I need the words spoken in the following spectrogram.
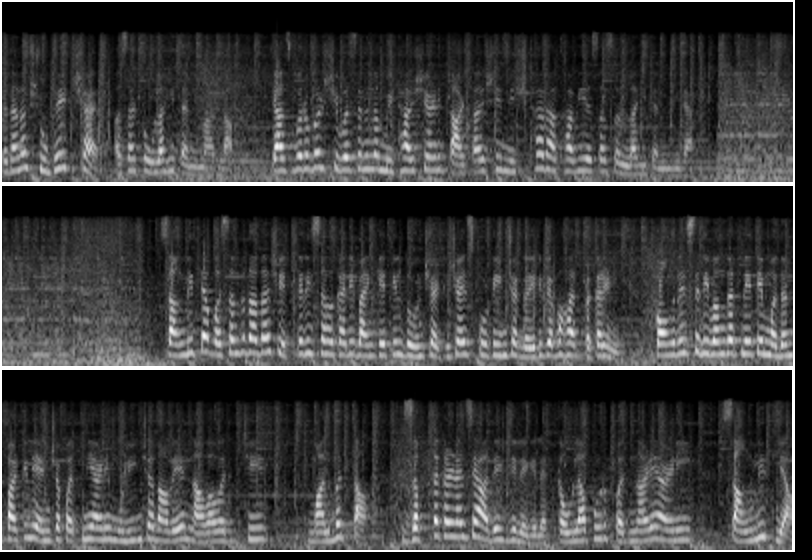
तर त्यांना शुभेच्छा आहे असा टोलाही त्यांनी मारला. त्याचबरोबर शिवसेनेनं मिठाशी आणि ताटाशी निष्ठा राखावी असा सल्लाही त्यांनी दिला. सांगलीतल्या वसंतदादा शेतकरी सहकारी बँकेतील दोनशे अठ्ठेचाळीस कोटींच्या गैरव्यवहार प्रकरणी काँग्रेसचे दिवंगत नेते मदन पाटील यांच्या पत्नी आणि मुलींच्या नावे नावावरची मालमत्ता जप्त करण्याचे आदेश दिले गेलेत. कौलापूर पदनाळे आणि सांगलीतल्या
